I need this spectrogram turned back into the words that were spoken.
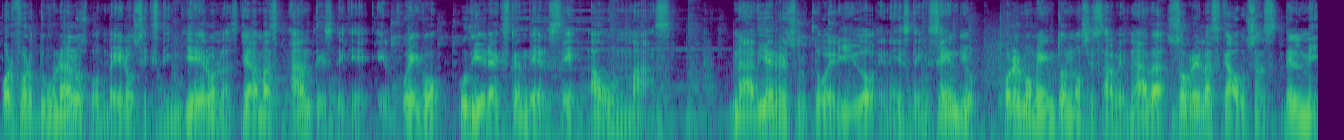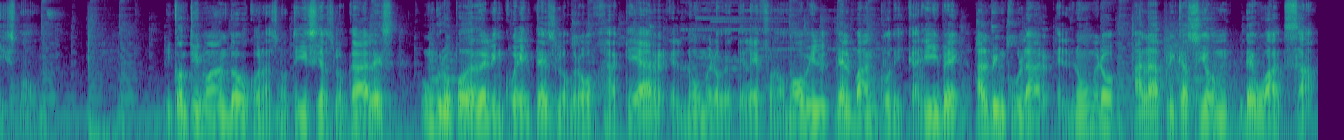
Por fortuna, los bomberos extinguieron las llamas antes de que el fuego pudiera extenderse aún más. Nadie resultó herido en este incendio. Por el momento no se sabe nada sobre las causas del mismo. Y continuando con las noticias locales, un grupo de delincuentes logró hackear el número de teléfono móvil del Banco de Caribe al vincular el número a la aplicación de WhatsApp.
